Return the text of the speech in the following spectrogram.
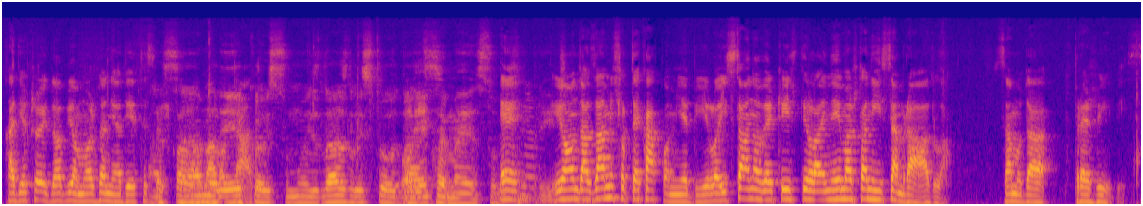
Kad je čovjek dobio možda nije djete se A samo školovalo tada. lijekovi su mu izlazili O 120. lijekovima je E, subjektivna priča. i onda zamislite kako mi je bilo. I stanove čistila i nema šta nisam radila. Samo da preživi se.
